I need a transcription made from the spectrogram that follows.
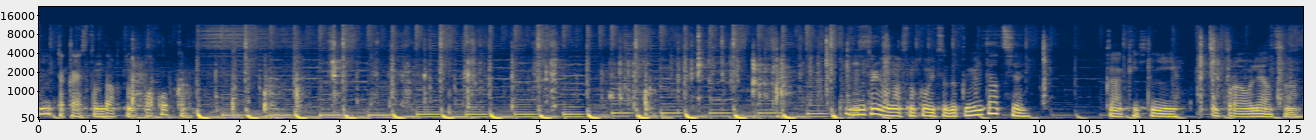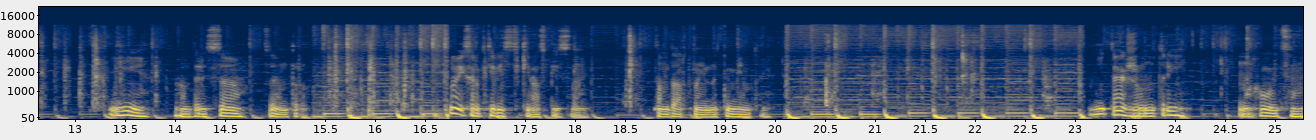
Ну, такая стандартная упаковка. Внутри у нас находится документация, как и с ней управляться и адреса центра. Ну и характеристики расписаны, стандартные документы. И также внутри находится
